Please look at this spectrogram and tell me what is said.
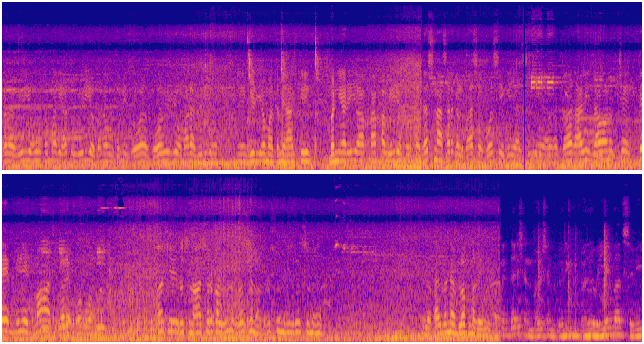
મારા વીડિયો હું તમારી આટલું વીડિયો બનાવું, તમે જોવી મારા વીડિયો એ વિડીયોમાં તમે આખી બન્યા રહીયો આખા આખા વીડિયો જોતા. દસના સર્કલ પાસે પહોંચી ગયા છીએ. હવે ઘર આવી જવાનું છે. બે મિનિટમાં જ ઘરે ભોગવાનું. આ છે દસના સર્કલ રસના રસના રસના. એટલે ભાઈ બંને બ્લોગમાં લઈ લીધું. દર્શન દર્શન કરી ઘરે વૈયા બાદ સવી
